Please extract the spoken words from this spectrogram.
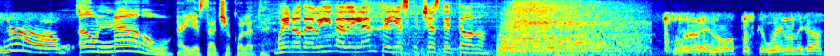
no. Oh, no. Ahí está Chocolata. Bueno, David, adelante, ya escuchaste todo. Órale, no, pues qué bueno, mija.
